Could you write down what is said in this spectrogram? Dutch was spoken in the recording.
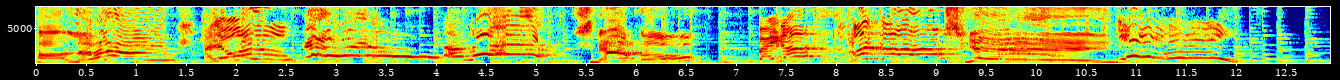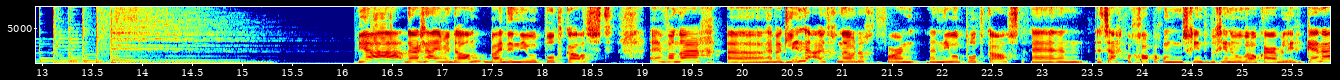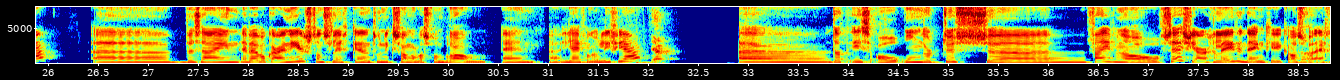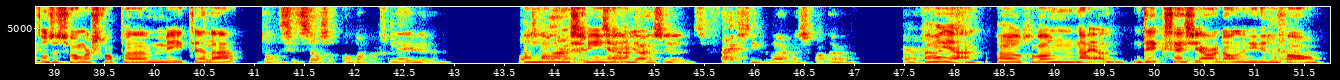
Hallo, hallo! Hallo, hallo. Hallo. Welkom! Bij de podcast. Yay! Yay. Ja, daar zijn we dan bij de nieuwe podcast. En vandaag eh, heb ik Linda uitgenodigd voor een, een nieuwe podcast. En het is eigenlijk wel grappig om misschien te beginnen hoe we elkaar hebben leren kennen. Eh, we, zijn, we hebben elkaar in eerste instantie leren kennen toen ik zwanger was van Bram en eh, jij van Olivia. Ja. Eh, dat is al ondertussen vijf en een half, zes jaar geleden, denk ik. Als we echt onze zwangerschap meetellen. Dan is het zelfs al langer geleden. Al langer misschien, in ja. 2015 waren we zwanger. Ergens. Oh ja, oh, gewoon, nou ja, dik zes jaar dan in ieder Ja. geval.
